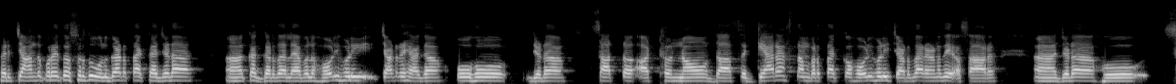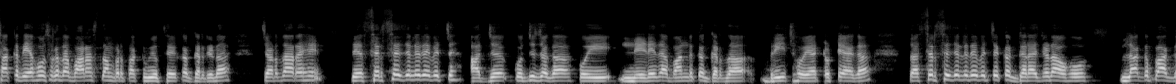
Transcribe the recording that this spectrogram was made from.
ਫਿਰ ਚਾਂਦਪੁਰੇ ਤੋਂ ਸਰਦੂਲਗੜ੍ਹ ਤੱਕ ਜਿਹੜਾ ਅਹ, ਘੱਗਰ ਦਾ ਲੈਵਲ ਹੌਲੀ ਹੌਲੀ ਚੜ ਰਿਹਾਗਾ ਉਹ ਜਿਹੜਾ 7 8 9 10 11 ਸਤੰਬਰ ਤੱਕ ਹੌਲੀ ਹੌਲੀ ਚੜਦਾ ਰਹਿਣ ਦੇ ਅਸਾਰ ਅਹ, ਜਿਹੜਾ ਉਹ ਸਕਦੇ ਆ ਹੋ ਸਕਦਾ 12 ਸਤੰਬਰ ਤੱਕ ਵੀ ਉੱਥੇ ਘੱਗਰ ਜਿਹੜਾ ਚੜਦਾ ਰਹੇ। ਤੇ ਸਿਰਸੇ ਜ਼ਿਲ੍ਹੇ ਦੇ ਵਿੱਚ ਅੱਜ ਕੁਝ ਜਗ੍ਹਾ ਕੋਈ ਨੇੜੇ ਦਾ ਬੰਨ ਘੱਗਰ ਦਾ ਬ੍ਰੀਚ ਹੋਇਆ ਟੁੱਟਿਆ ਹੈਗਾ। ਤਾਂ ਸਿਰਸੇ ਜ਼ਿਲ੍ਹੇ ਦੇ ਵਿੱਚ ਘੱਗਰ ਹੈ ਜਿਹੜਾ ਉਹ ਲਗਭਗ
